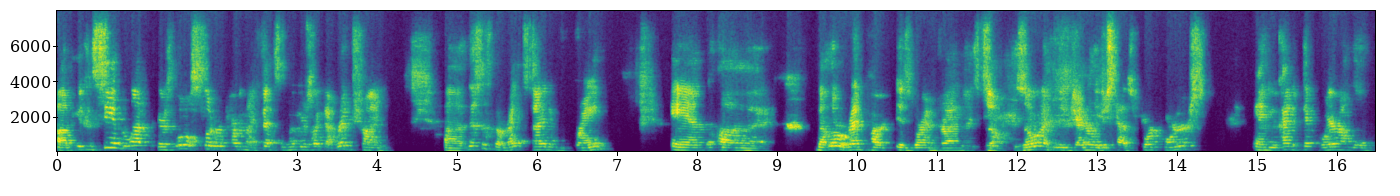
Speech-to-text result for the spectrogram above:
Um, you can see on the left, there's a little sliver part of my fence, and then there's like that red triangle. Uh, this is the right side of the frame, and uh, that little red part is where I'm drawing my zone. The zone, I believe, generally just has four corners, and you kind of pick where on the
